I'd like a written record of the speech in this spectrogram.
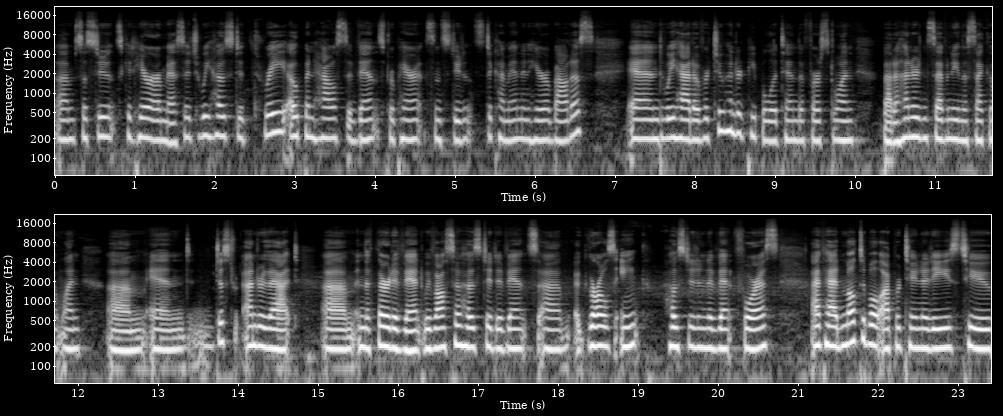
um, so students could hear our message. We hosted three open house events for parents and students to come in and hear about us. And we had over 200 people attend the first one, about 170 in the second one, um, and just under that um, in the third event. We've also hosted events. Um, Girls Inc. hosted an event for us. I've had multiple opportunities to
